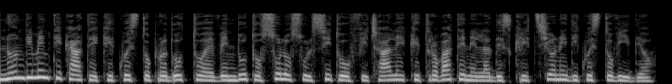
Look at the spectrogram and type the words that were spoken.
Non dimenticate che questo prodotto è venduto solo sul sito ufficiale che trovate nella descrizione di questo video.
